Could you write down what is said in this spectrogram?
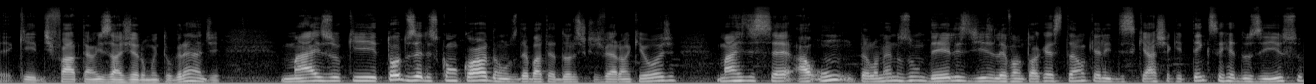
é, que de fato é um exagero muito grande, mas o que todos eles concordam, os debatedores que estiveram aqui hoje, mas disser, um, pelo menos um deles diz, levantou a questão que ele disse que acha que tem que se reduzir isso,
